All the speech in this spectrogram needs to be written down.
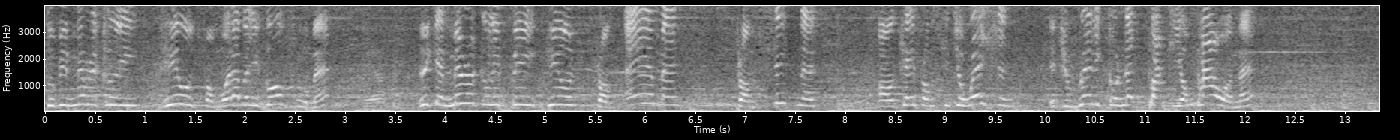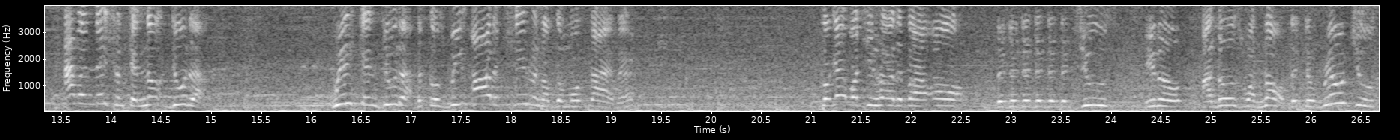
to be miraculously healed from whatever you go through, man. You can miraculously be healed from ailments, from sickness, okay, from situation, if you really connect back to your power, man. Other nation cannot do that. We can do that because we are the children of the Most High, man. Forget what you heard about all the, the, the, the, the, the Jews, you know, and those one. No, the, the real Jews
